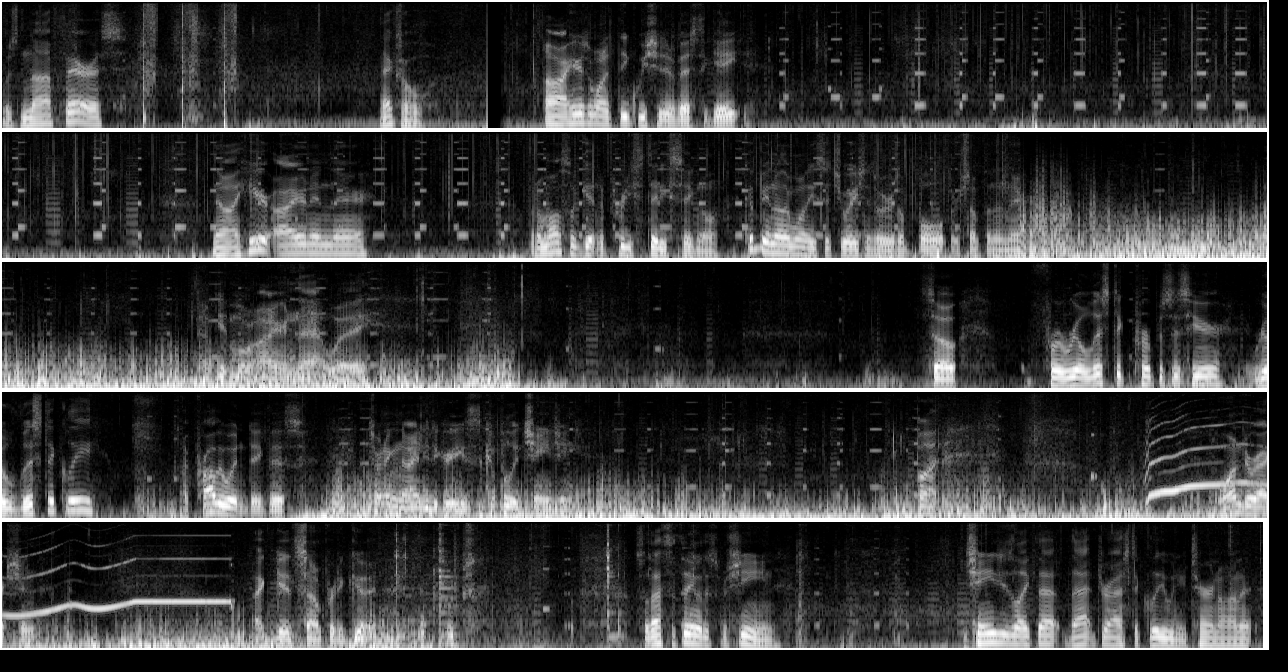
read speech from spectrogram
Was not ferrous. Next hole. All right, here's the one I think we should investigate. Now I hear iron in there, but I'm also getting a pretty steady signal. Could be another one of these situations where there's a bolt or something in there. I'm getting more iron that way. So for realistic purposes here, realistically, I probably wouldn't dig this. Turning 90 degrees, completely changing. But one direction I can get sound pretty good. Oops. So that's the thing with this machine. Changes like that that drastically when you turn on it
